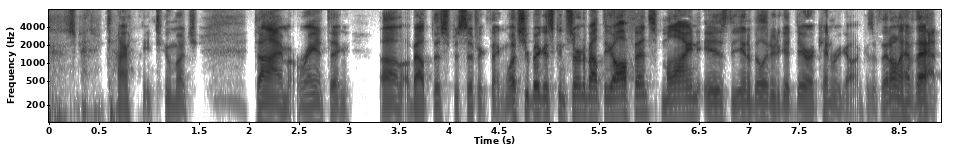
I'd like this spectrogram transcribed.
spent entirely too much time ranting um, about this specific thing. What's your biggest concern about the offense? Mine is the inability to get Derrick Henry going. Because if they don't have that,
